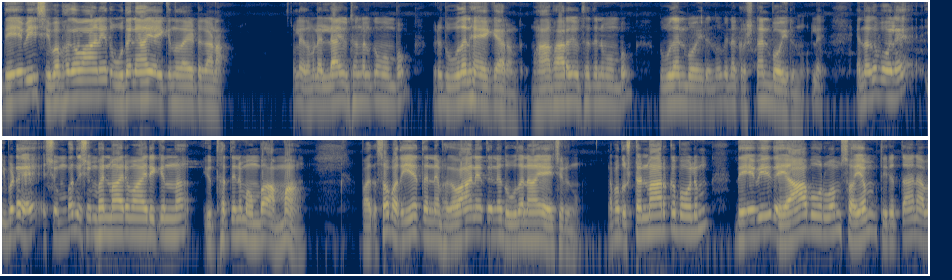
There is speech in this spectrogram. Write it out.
ദേവി ശിവഭഗവാനെ ദൂതനായി അയക്കുന്നതായിട്ട് കാണാം. അല്ലേ? നമ്മൾ എല്ലാ യുദ്ധങ്ങൾക്കും മുമ്പും ഒരു ദൂതനെ അയക്കാറുണ്ട്. മഹാഭാരത യുദ്ധത്തിന് മുമ്പും ദൂതൻ പോയിരുന്നു പിന്നെ കൃഷ്ണൻ പോയിരുന്നു അല്ലേ? എന്നതുപോലെ ഇവിടെ ശുംഭ നിശുംഭന്മാരുമായിരിക്കുന്ന യുദ്ധത്തിന് മുമ്പ് അമ്മ സ്വപതിയെ തന്നെ ഭഗവാനെ തന്നെ ദൂതനായി അയച്ചിരുന്നു. അപ്പോൾ ദുഷ്ടന്മാർക്ക് പോലും ദേവി ദയാപൂർവം സ്വയം തിരുത്താൻ അവ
